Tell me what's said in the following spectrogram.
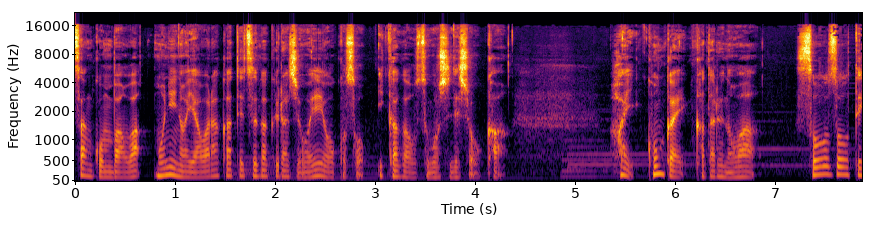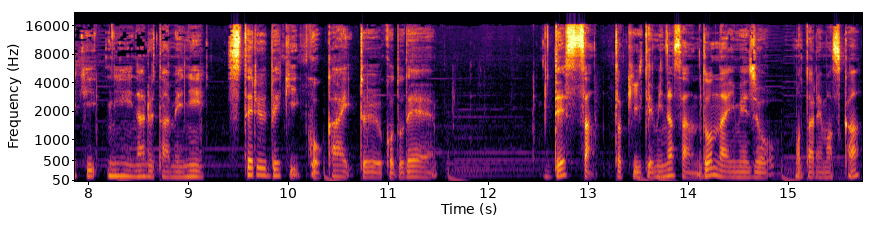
さんこんばんは。モニの柔らか哲学ラジオへようこそ。いかがお過ごしでしょうか？はい今回語るのは創造的になるために捨てるべき誤解ということでデッサンと聞いて皆さんどんなイメージを持たれますか？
